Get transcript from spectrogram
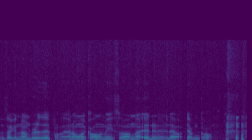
Looks like a number that probably I don't want calling me, so I'm not editing it out. Y'all can call. Let's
